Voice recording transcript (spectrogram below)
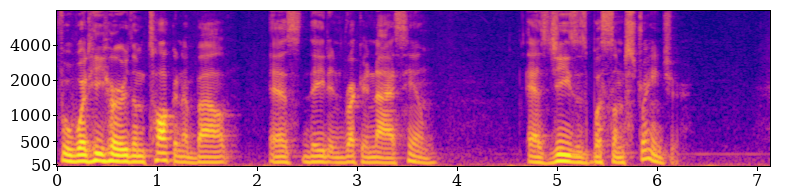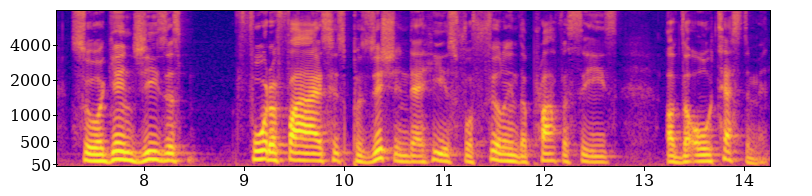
for what he heard them talking about as they didn't recognize him as Jesus, but some stranger. So again, Jesus fortifies his position that he is fulfilling the prophecies of the Old Testament.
